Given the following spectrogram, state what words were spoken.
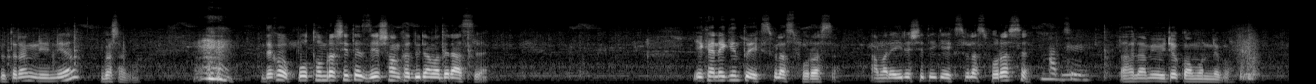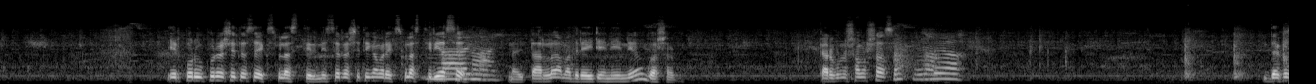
সুতরাং নির্ণয় গসাগু দেখো প্রথম রাশিতে যে সংখ্যা দুইটা আমাদের আছে এখানে কিন্তু এক্স প্লাস ফোর আছে। আমার এই রাশিতে কি এক্স প্লাস ফোর আছে? আছে। তাহলে আমি ওইটা কমন নেব। এরপর উপরের রাশিতে আছে এক্স প্লাস থ্রি নিচের রাশি থেকে আমার এক্স প্লাস থ্রি আছে? নাই। তাহলে আমাদের এইটাই নিয়ে নিয়েও বসাবো। কারও কোনো সমস্যা আছে? দেখো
